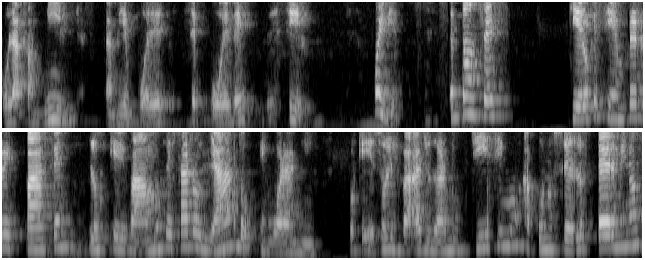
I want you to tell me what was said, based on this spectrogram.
o las familias, también puede, se puede decir. Muy bien. Entonces, quiero que siempre repasen los que vamos desarrollando en guaraní, porque eso les va a ayudar muchísimo a conocer los términos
